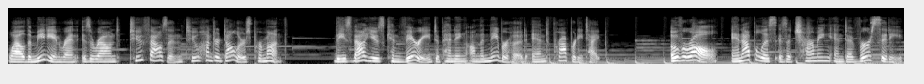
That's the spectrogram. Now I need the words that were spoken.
while the median rent is around $2,200 per month. These values can vary depending on the neighborhood and property type. Overall, Annapolis is a charming and diverse city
